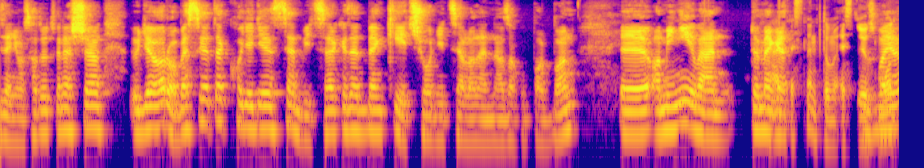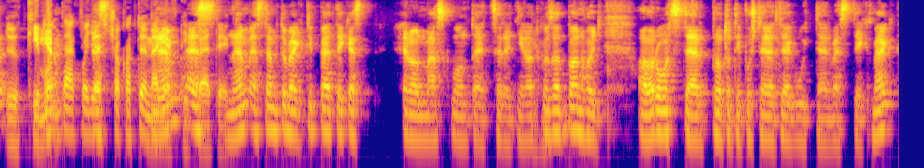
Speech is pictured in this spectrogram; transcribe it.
18650-essel. Ugye arról beszéltek, hogy egy ilyen szendvics szerkezetben két sornyi cella lenne az akupakban, ami nyilván tömeget... Hát ezt nem tudom, ezt ők, mond, ők kimondták, igen, vagy ezt, ezt csak a tömeget nem, tippelték? Ezt, nem, ezt nem tömeg tippelték, ezt Elon Musk mondta egyszer egy nyilatkozatban, hogy a Roadster prototípust eredetileg úgy tervezték meg.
